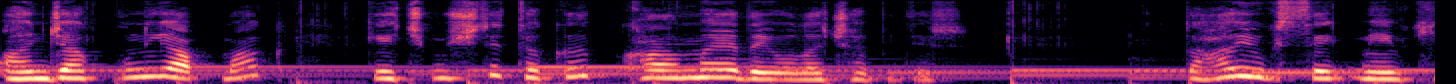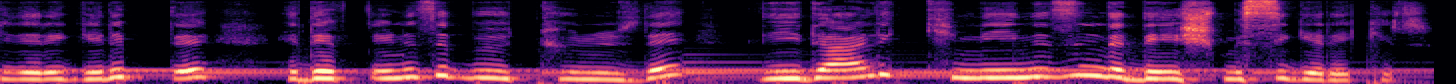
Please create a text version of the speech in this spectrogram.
Ancak bunu yapmak geçmişte takılıp kalmaya da yol açabilir. Daha yüksek mevkilere gelip de hedeflerinizi büyüttüğünüzde liderlik kimliğinizin de değişmesi gerekir.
